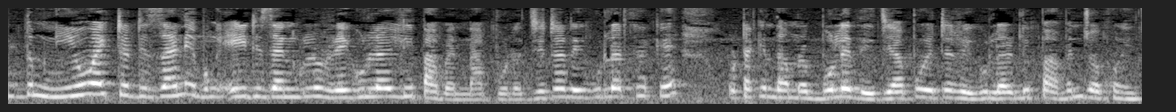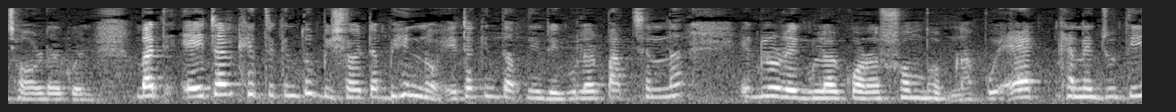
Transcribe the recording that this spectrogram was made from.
একদম নিউ একটা ডিজাইন এবং এই ডিজাইনগুলো রেগুলারলি পাবেন না পুরো যেটা রেগুলার থাকে, ওটা কিন্তু আমরা বলে দিই যে, আপু, এটা রেগুলারলি পাবেন যখন ইচ্ছা অর্ডার করেন। বাট এইটার ক্ষেত্রে কিন্তু বিষয়টা ভিন্ন। এটা কিন্তু আপনি রেগুলার পাচ্ছেন না। এগুলো রেগুলার করা সম্ভব না আপু। একখানে যদি,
